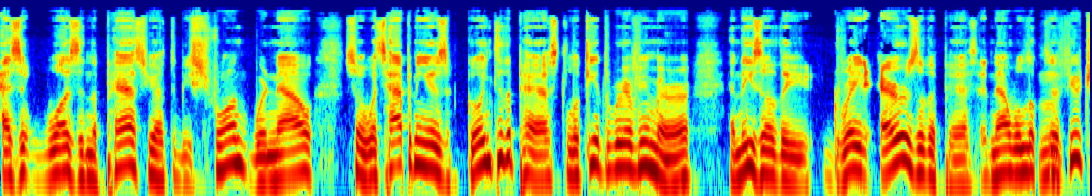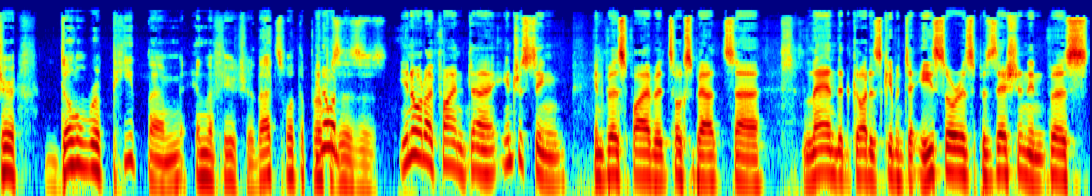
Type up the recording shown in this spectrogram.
as it was in the past. You have to be strong. We're now. So what's happening is going to the past, looking at the rearview mirror, and these are the great errors of the past. And now we'll look to the future. Don't repeat them in the future. That's what the know purpose what- is. You know what I find uh, interesting in verse 5? It talks about uh, land that God has given to Esau as a possession. In verse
